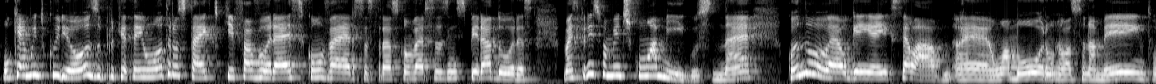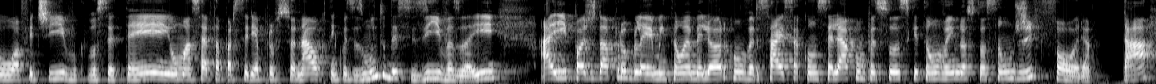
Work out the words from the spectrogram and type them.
O que é muito curioso, porque tem um outro aspecto que favorece conversas, traz conversas inspiradoras, mas principalmente com amigos, né? Quando é alguém aí que, sei lá, é um amor, um relacionamento afetivo que você tem, uma certa parceria profissional que tem coisas muito decisivas aí, aí pode dar problema. Então é melhor conversar e se aconselhar com pessoas que estão vendo a situação de fora, tá?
